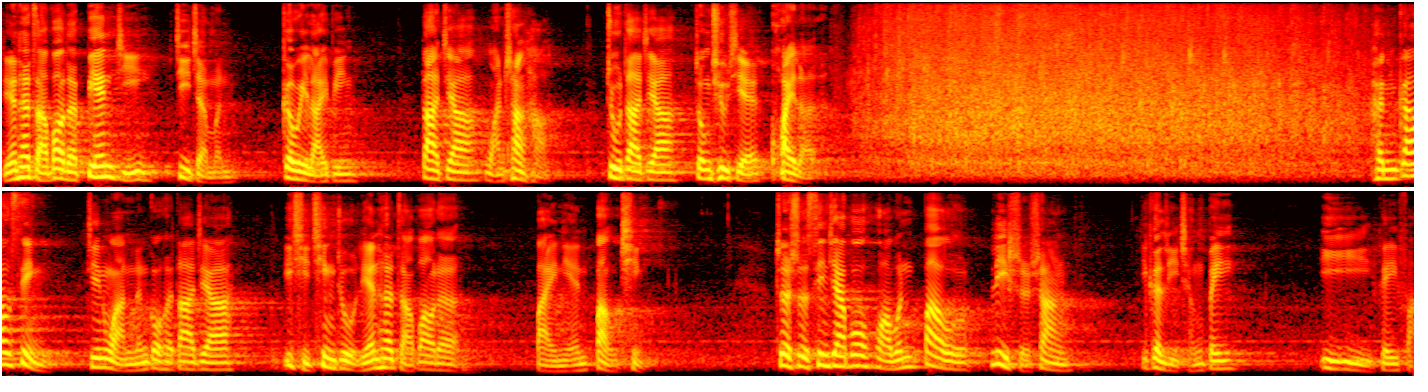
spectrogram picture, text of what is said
联合早报的编辑记者们，各位来宾，大家晚上好，祝大家中秋节快乐。很高兴今晚能够和大家一起庆祝《联合早报》的百年报庆。这是新加坡华文报历史上一个里程碑，意义非凡。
